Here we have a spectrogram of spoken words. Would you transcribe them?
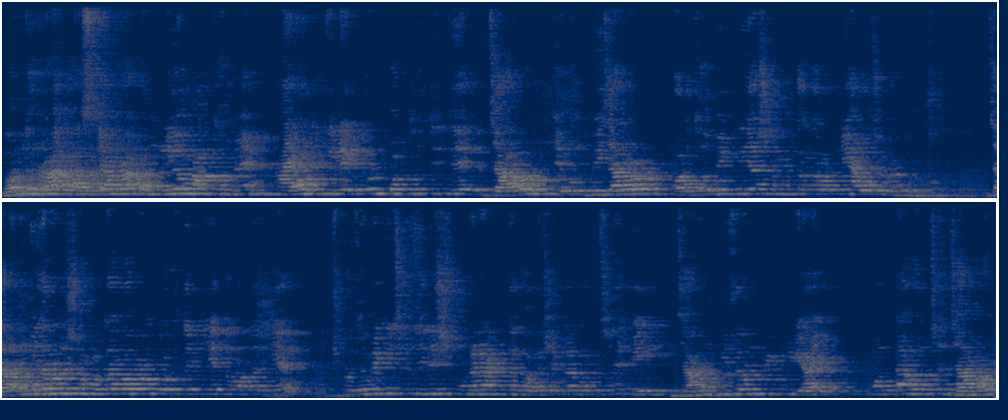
বন্ধুরা, আজকে আমরা অম্লীয় মাধ্যমে আয়ন ইলেকট্রন পদ্ধতিতে জারণ এবং বিজারণ অর্ধবিক্রিয়া সমতাকরণ নিয়ে আলোচনা করব। জারণ বিজারণ সমতাকরণ করতে গিয়ে তোমাদেরকে প্রথমে কিছু জিনিস মনে রাখতে হবে, সেটা হচ্ছে এই জারণ বিজারণ বিক্রিয়ায় কোনটা হচ্ছে জারণ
